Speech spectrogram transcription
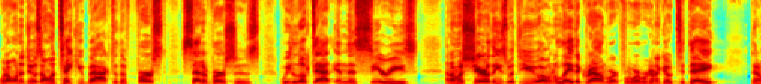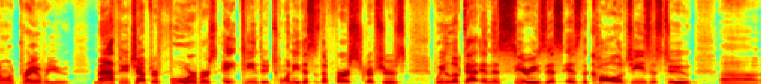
what I want to do is I want to take you back to the first set of verses we looked at in this series. And I want to share these with you. I want to lay the groundwork for where we're going to go today. Then I want to pray over you. Matthew chapter 4, verse 18 through 20. This is the first scriptures we looked at in this series. This is the call of Jesus to uh,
